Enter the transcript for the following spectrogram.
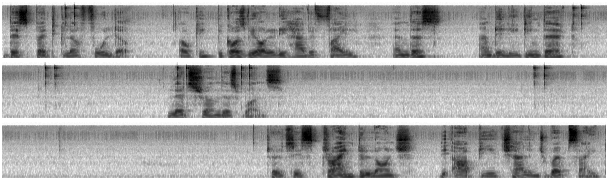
This particular folder. Okay because we already have a file and this I'm deleting that. Let's run this once so it is trying to launch the RPA challenge website.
